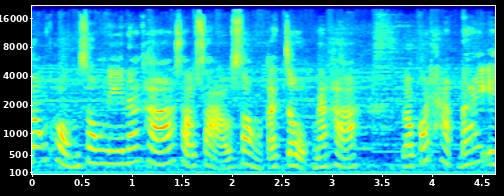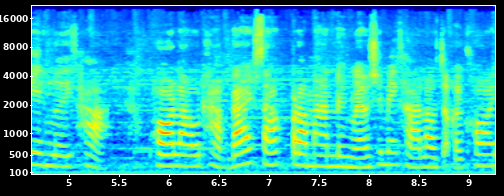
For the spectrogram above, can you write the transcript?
ทรงผมทรงนี้นะคะ สาวๆส่องกระจกนะคะแล้วก็ถักได้เองเลยค่ะ พอเราถักได้สักประมาณหนึ่งแล้วใช่ไหมคะ เราจะค่อย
